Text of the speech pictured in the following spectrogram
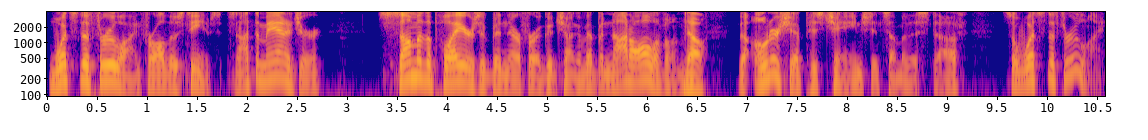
What's the through line for all those teams? It's not the manager. Some of the players have been there for a good chunk of it, but not all of them. No. The ownership has changed in some of this stuff. So what's the through line?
